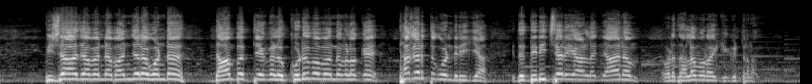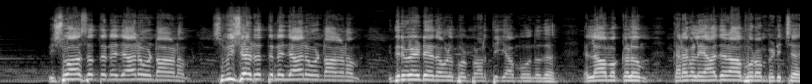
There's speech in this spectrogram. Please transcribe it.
പിശാജ് അവന്റെ വഞ്ചന കൊണ്ട് ദാമ്പത്യങ്ങൾ കുടുംബ ബന്ധങ്ങളൊക്കെ തകർത്തുകൊണ്ടിരിക്കുക. ഇത് തിരിച്ചറിയാനുള്ള ജ്ഞാനം നമ്മുടെ തലമുറയ്ക്ക് കിട്ടണം. വിശ്വാസത്തിന്റെ ജ്ഞാനം ഉണ്ടാകണം. സുവിശേഷത്തിന്റെ ജ്ഞാനം ഉണ്ടാകണം. ഇതിനുവേണ്ടിയാണ് നമ്മളിപ്പോൾ പ്രാർത്ഥിക്കാൻ പോകുന്നത്. എല്ലാ മക്കളും കരങ്ങളെ യാചനാപൂർവം പിടിച്ച്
